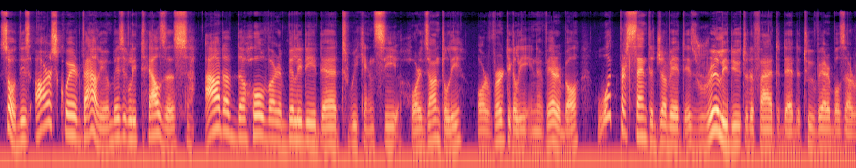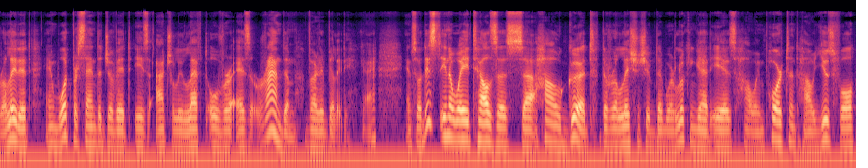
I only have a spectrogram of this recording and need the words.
So this r squared value basically tells us out of the whole variability that we can see horizontally or vertically in a variable, what percentage of it is really due to the fact that the two variables are related and what percentage of it is actually left over as random variability okay? And so this in a way tells us uh, how good the relationship that we're looking at is how important how useful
